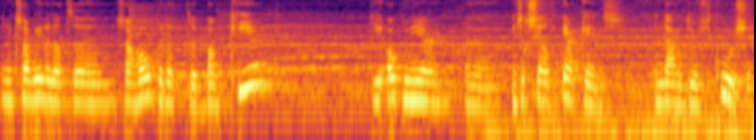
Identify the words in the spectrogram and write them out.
En ik zou willen dat, uh, zou hopen dat de bankier die ook meer uh, in zichzelf erkent en daarop durft koersen.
